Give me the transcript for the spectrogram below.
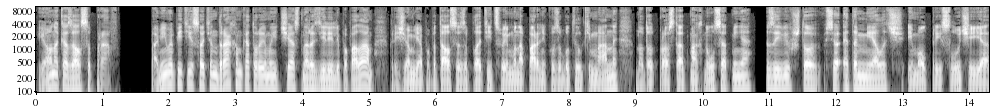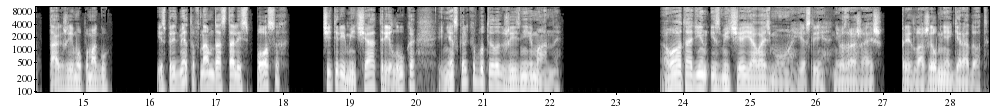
И он оказался прав. Помимо пяти сотен драхм, которые мы честно разделили пополам, причем я попытался заплатить своему напарнику за бутылки манны, но тот просто отмахнулся от меня, заявив, что все это мелочь, и, мол, при случае я также ему помогу. Из предметов нам достались посох, четыре меча, три лука и несколько бутылок жизни и манны. «Вот один из мечей я возьму, если не возражаешь», — предложил мне Геродот.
